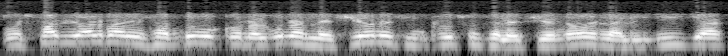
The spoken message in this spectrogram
pues Fabio Álvarez anduvo con algunas lesiones, incluso se lesionó en la liguilla,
